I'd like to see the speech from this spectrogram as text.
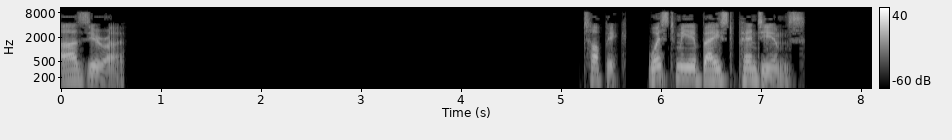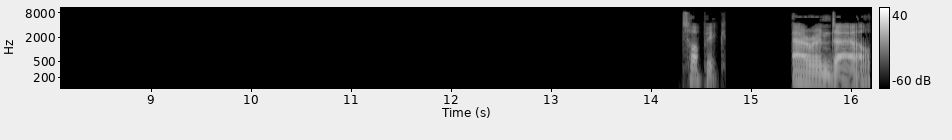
R0. Topic: Westmere-based Pentiums. Topic: Arrandale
